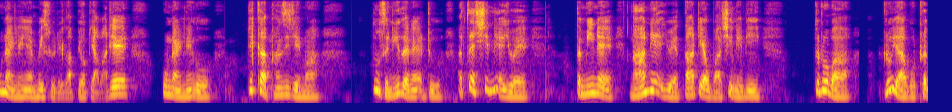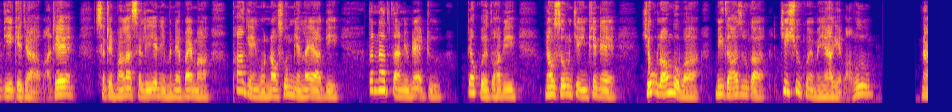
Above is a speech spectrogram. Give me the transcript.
ဦးနိုင်လင်းရဲ့မိတ်ဆွေတွေကပြောပြပါတယ်။ဦးနိုင်လင်းကိုပြစ်ခတ်ဖမ်းဆီးချိန်မှာသူ့ဇနီးတဲ့အတူအသက်၈နှစ်အရွယ်သမီးနဲ့9နှစ်အရွယ်သားတစ်ယောက်ပါရှိနေပြီးသူတို့ပါ လူရာကိုထွက်ပြေးခဲ့ကြရပါတယ်။စက်တင်ဘာလ14ရက်နေ့မနေ့ပိုင်းမှာဖခင်ကိုနောက်ဆုံးမြင်လိုက်ရပြီးတနတ်တန်တွေနဲ့အတူပျောက်ကွယ်သွားပြီးနောက်ဆုံးအကြိမ်ဖြစ်တဲ့ရုပ်အလောင်းကိုပါမိသားစုကကြည့်ရှုခွင့်မရခဲ့ပါဘူး။နာ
